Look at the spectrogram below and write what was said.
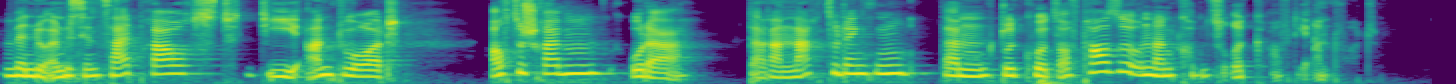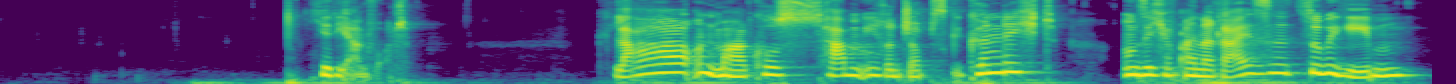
Wenn du ein bisschen Zeit brauchst, die Antwort aufzuschreiben oder daran nachzudenken, dann drück kurz auf Pause und dann komm zurück auf die Antwort. Hier die Antwort. Clara und Markus haben ihre Jobs gekündigt, um sich auf eine Reise zu begeben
